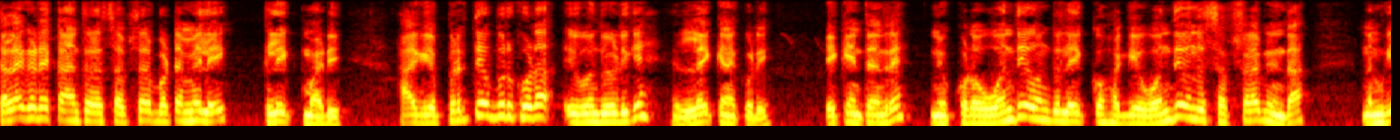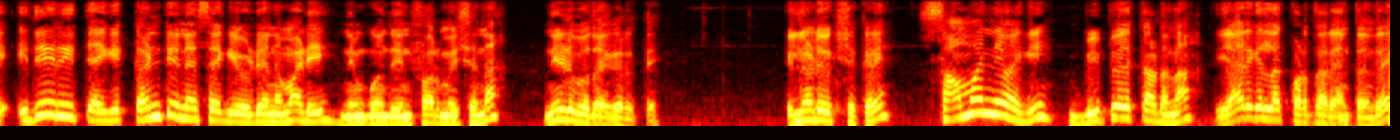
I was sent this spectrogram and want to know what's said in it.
ಕೆಳಗಡೆ ಕಾಣ್ತಿರೋ ಸಬ್ಸ್ಕ್ರೈಬ್ ಬಟನ್ ಮೇಲೆ ಕ್ಲಿಕ್ ಮಾಡಿ. ಹಾಗೆ ಪ್ರತಿಯೊಬ್ಬರು ಕೂಡ ಈ ಒಂದು ವಿಡಿಯೋಗೆ ಲೈಕ್ನ ಕೊಡಿ. ಏಕೆಂತಂದ್ರೆ ನೀವು ಕೊಡೋ ಒಂದೇ ಒಂದು ಲೈಕ್ ಹಾಗೆ ಒಂದೇ ಒಂದು ಸಬ್ಸ್ಕ್ರೈಬ್ನಿಂದ ನಮಗೆ ಇದೇ ರೀತಿಯಾಗಿ ಕಂಟಿನ್ಯೂಸ್ ಆಗಿ ವಿಡಿಯೋನ ಮಾಡಿ ನಿಮ್ಗೊಂದು ಇನ್ಫಾರ್ಮೇಶನ್ ನೀಡಬಹುದಾಗಿರುತ್ತೆ ಇಲ್ಲಿ ನೋಡಿ ವೀಕ್ಷಕರೇ, ಸಾಮಾನ್ಯವಾಗಿ ಬಿ ಪಿ ಎಲ್ ಕಾರ್ಡ್ ಅನ್ನ ಯಾರಿಗೆಲ್ಲ ಕೊಡ್ತಾರೆ ಅಂತಂದ್ರೆ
